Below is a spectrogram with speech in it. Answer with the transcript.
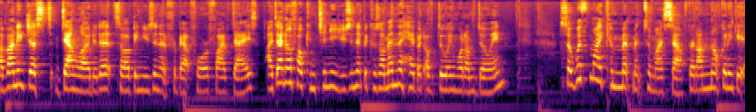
I've only just downloaded it, so I've been using it for about four or five days. I don't know if I'll continue using it because I'm in the habit of doing what I'm doing. So with my commitment to myself that I'm not going to get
